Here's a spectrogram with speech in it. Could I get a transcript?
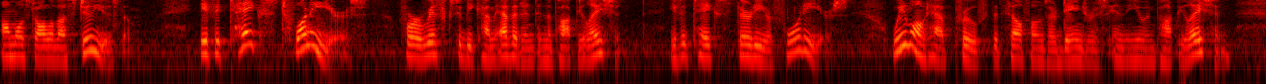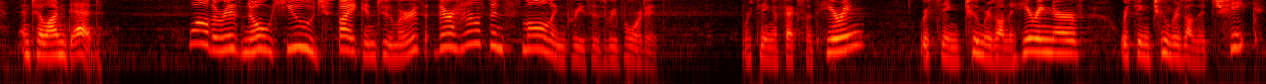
almost all of us do use them. If it takes 20 years for a risk to become evident in the population, if it takes 30 or 40 years, we won't have proof that cell phones are dangerous in the human population until I'm dead. While there is no huge spike in tumors, there have been small increases reported. We're seeing effects with hearing, we're seeing tumors on the hearing nerve, we're seeing tumors on the cheek,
